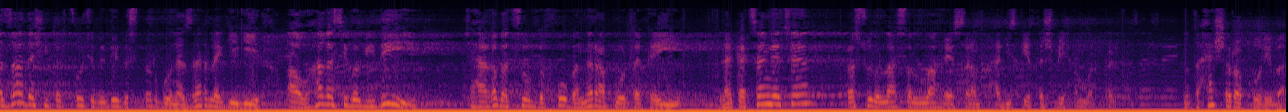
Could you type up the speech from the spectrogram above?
آزاد شي تر څو چې د دې د سترګو نظر لګیږي او هغسې به ویده چې هغه به څوک د خوبه نه راپورته کوي لکه څنګه چې رسول الله صلی الله علیه وسلم په حدیث کې تشبیه هم ورکړې نو تحشر پورې به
